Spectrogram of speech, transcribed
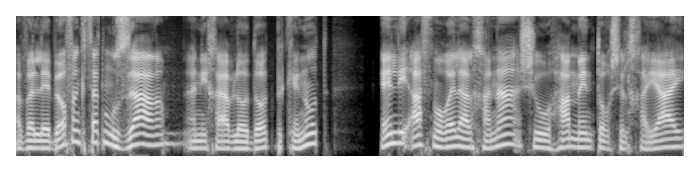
אבל אה, באופן קצת מוזר, אני חייב להודות בכנות, אין לי אף מורה להלחנה שהוא המנטור של חיי,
